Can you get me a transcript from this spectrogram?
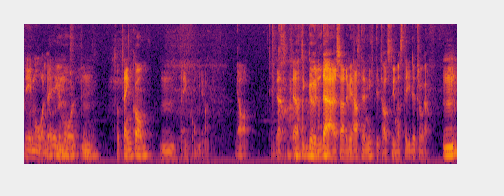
Det är mål. Det är ju Mm. mål. Mm. Så tänk om. Mm, tänk om ja. Ja. Tänk om. Jag tycker guld där så hade vi haft en 90-talsdynasti, det tror jag. Mm.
